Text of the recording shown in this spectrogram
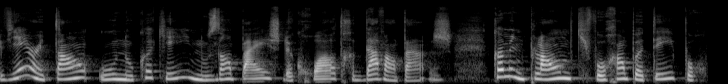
vient un temps où nos coquilles nous empêchent de croître davantage, comme une plante qu'il faut rempoter pour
